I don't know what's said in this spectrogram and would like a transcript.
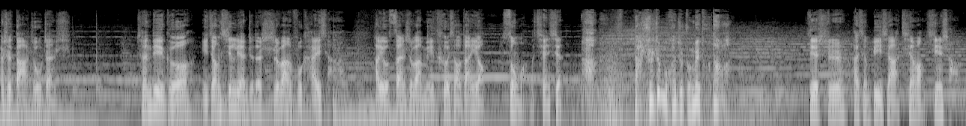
还是大周战事。陈地阁已将新炼制的十万副铠甲，还有三十万枚特效丹药送往了前线。啊，大师这么快就准备妥当了？届时还请陛下前往欣赏。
